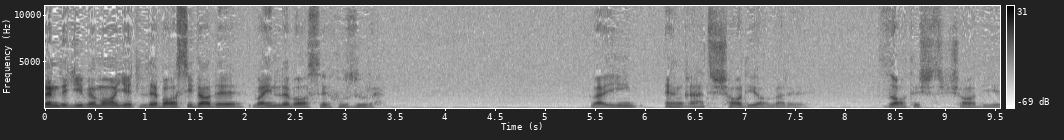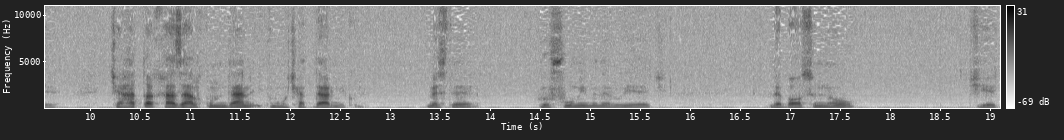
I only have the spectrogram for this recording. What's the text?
زندگی به ما یک لباسی داده و این لباس حضوره. و این انقدر شادی آوره ذاتش شادیه که حتی غزل خوندن مکدر می‌کنه. مثل رفو میمونه روی یک لباس نو که یک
